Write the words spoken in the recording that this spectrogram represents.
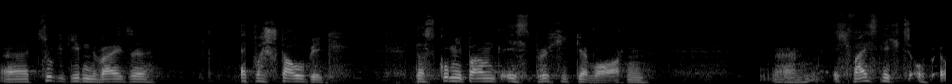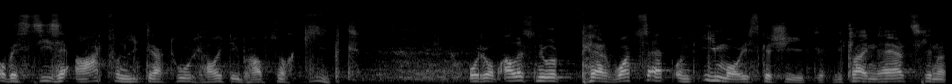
Äh, zugegebenerweise etwas staubig. Das Gummiband ist brüchig geworden. Ähm, ich weiß nicht, ob, ob es diese Art von Literatur heute überhaupt noch gibt oder ob alles nur per WhatsApp und E-Mails geschieht. Die kleinen Herzchen,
